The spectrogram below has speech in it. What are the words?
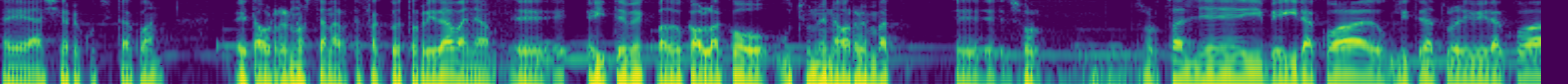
e, asierrek utzitakoan, eta horren ostean artefaktu etorri da, baina e, EITBek badoka olako utxune nabarmen bat e, sor, sortzailei begirakoa, literaturari begirakoa,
